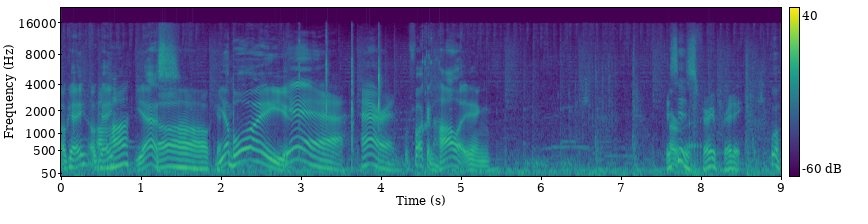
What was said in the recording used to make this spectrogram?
okay, okay. Uh-huh. Yes. Oh, okay. Yeah, boy. Yeah, Arin. We're fucking hollering. This is Alright. very pretty. Oh.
